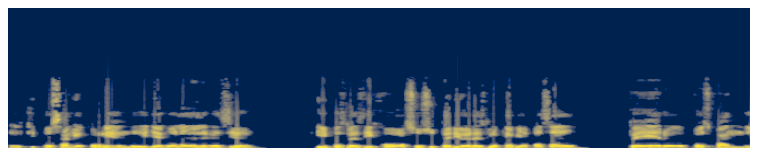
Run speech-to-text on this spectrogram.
el tipo salió corriendo y llegó a la delegación y pues les dijo a sus superiores lo que había pasado. Pero pues cuando,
